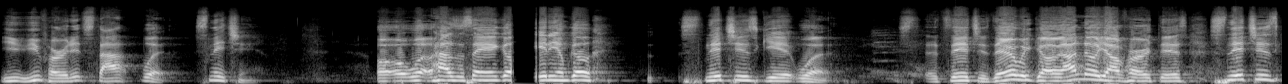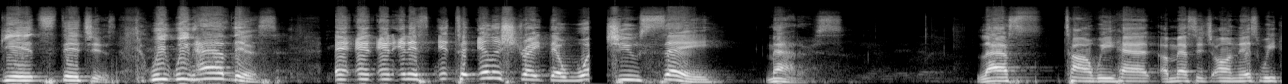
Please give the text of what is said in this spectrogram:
you, you've heard it stop what snitching or, or what how's the saying go idiom go snitches get what uh, Stitches. There we go. I know y'all have heard this. Snitches get stitches. We, we have this. And, and, and, and it's it, to illustrate that what you say matters. Last time we had a message on this, we,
